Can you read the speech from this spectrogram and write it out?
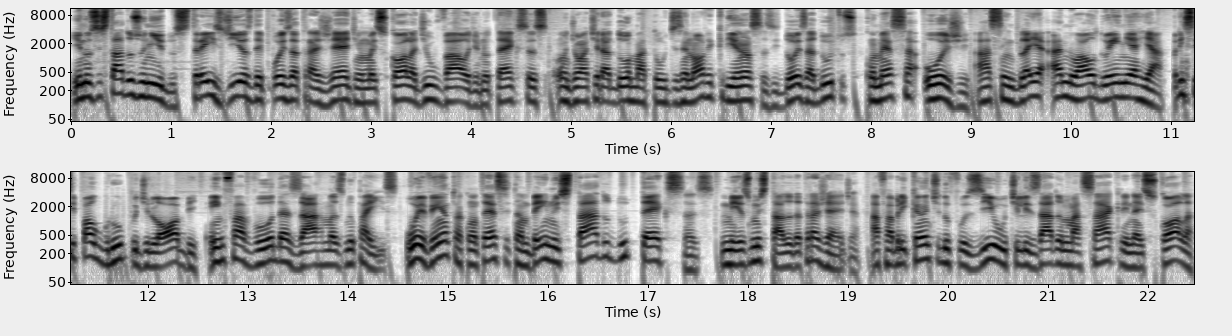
E nos Estados Unidos, três dias depois da tragédia em uma escola de Uvalde, no Texas, onde um atirador matou 19 crianças e dois adultos, começa hoje a Assembleia Anual do NRA, principal grupo de lobby em favor das armas no país. O evento acontece também no estado do Texas, mesmo estado da tragédia. A fabricante do fuzil utilizado no massacre na escola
